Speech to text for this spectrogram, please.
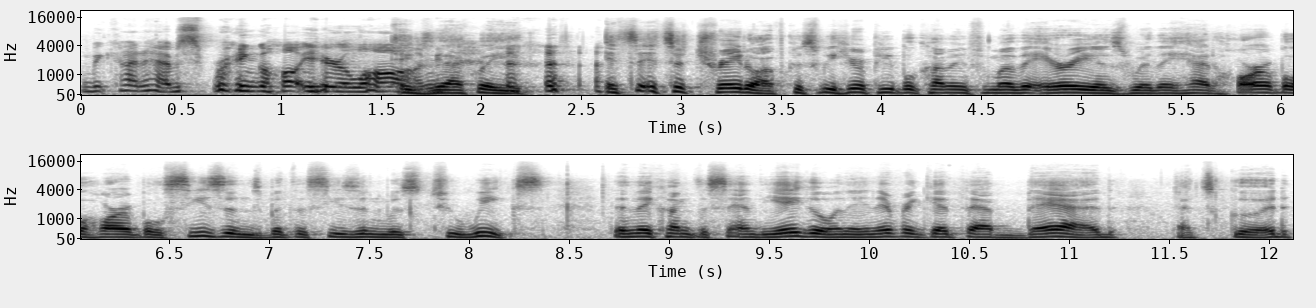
we kind of have spring all year long? Exactly. it's it's a trade-off because we hear people coming from other areas where they had horrible horrible seasons, but the season was two weeks. Then they come to San Diego and they never get that bad. That's good,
